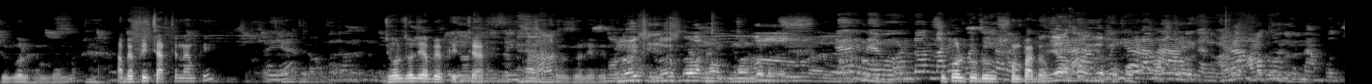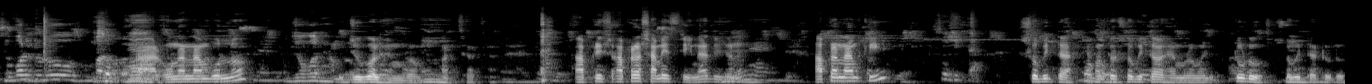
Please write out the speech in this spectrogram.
যুগল হেমব্রম আর ব্যাপটির চার্চের নাম কি? Jholjholia Baptist church. হ্যাঁ। ঝোলঝলিয়া ম- মন্ডল সুপল টুডু সম্পাদক। হ্যাঁ। আর ওনার নাম বলল? যুগল যুগল হেমব্রম আচ্ছা আচ্ছা। আপনি আপনার স্বামী স্ত্রী না দুজনে? আপনার নাম কি? সবিতা। এখন তো সবিতা হেমব্রম টুডু সবিতা টুডু।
